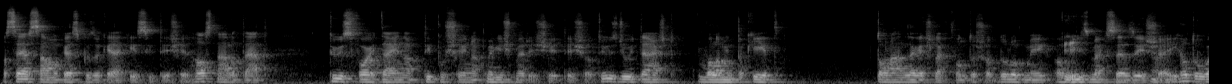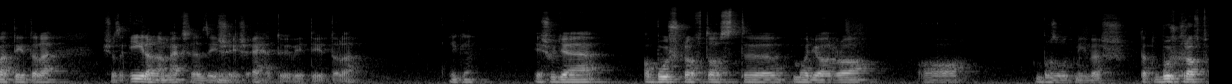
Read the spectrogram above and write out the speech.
a szerszámok eszközök elkészítését, használatát, tűzfajtáinak, típusainak megismerését és a tűzgyújtást, valamint a két talán legeslegfontosabb dolog még a víz megszerzése, ihatóvá tétele, és az élelem megszerzése és ehetővé tétele. Igen. És ugye a bushcraft azt magyarra a bozótmíves, tehát bushcraft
